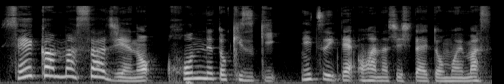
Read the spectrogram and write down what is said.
性感マッサージへの本音と気づきについてお話ししたいと思います。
